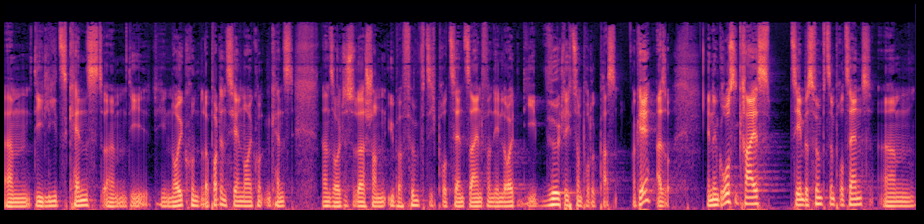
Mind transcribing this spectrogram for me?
ähm, die Leads kennst, ähm, die, die Neukunden oder potenziellen Neukunden kennst, dann solltest du da schon über 50 Prozent sein von den Leuten, die wirklich zum Produkt passen. Okay? Also in einem großen Kreis 10 bis 15 Prozent ähm,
